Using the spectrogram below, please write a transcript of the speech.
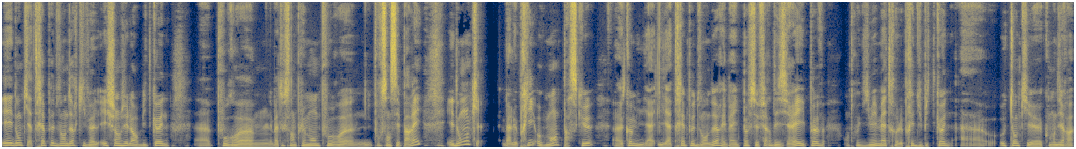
et donc il y a très peu de vendeurs qui veulent échanger leur Bitcoin euh, pour bah, tout simplement pour pour s'en séparer. Et donc bah, le prix augmente parce que euh, comme il y, a, très peu de vendeurs, et eh bien ils peuvent se faire désirer, ils peuvent entre guillemets mettre le prix du Bitcoin euh, autant qu'ils comment dire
